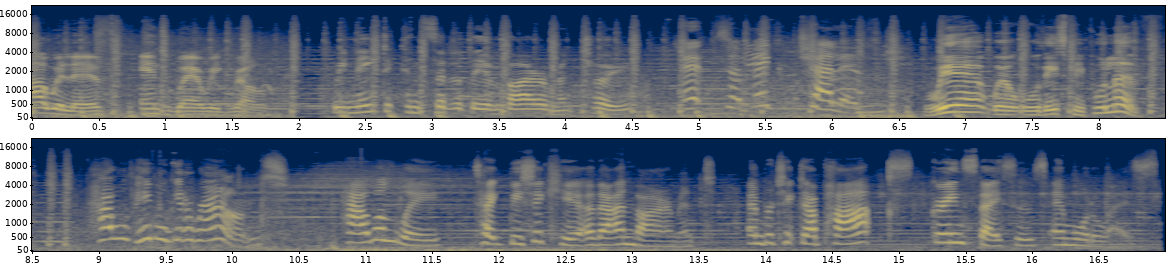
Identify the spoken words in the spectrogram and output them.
how we live, and where we grow. We need to consider the environment too. It's a big challenge. Where will all these people live? How will people get around? How will we take better care of our environment and protect our parks, green spaces and waterways?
